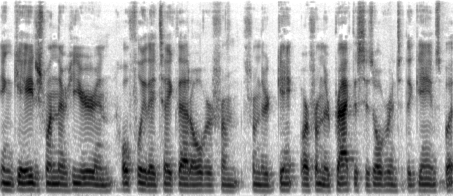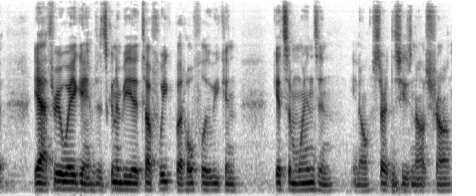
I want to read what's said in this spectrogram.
engaged when they're here, and hopefully they take that over from from their game or from their practices over into the games. But yeah, three away games. It's going to be a tough week, but hopefully we can get some wins and you know start the season out strong.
